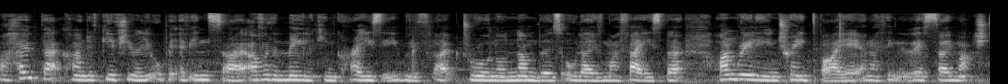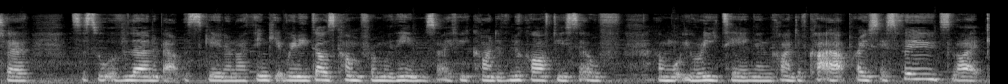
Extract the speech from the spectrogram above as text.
I hope that kind of gives you a little bit of insight other than me looking crazy with like drawn on numbers all over my face but I'm really intrigued by it and I think that there's so much to to sort of learn about the skin and I think it really does come from within so if you kind of look after yourself and what you're eating and kind of cut out processed foods like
